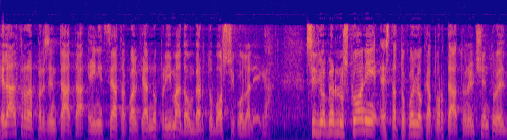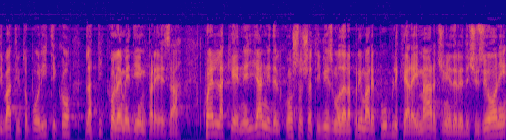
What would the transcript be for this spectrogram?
e l'altra rappresentata e iniziata qualche anno prima da Umberto Bossi con la Lega. Silvio Berlusconi è stato quello che ha portato nel centro del dibattito politico la piccola e media impresa, quella che negli anni del consociativismo della Prima Repubblica era ai margini delle decisioni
